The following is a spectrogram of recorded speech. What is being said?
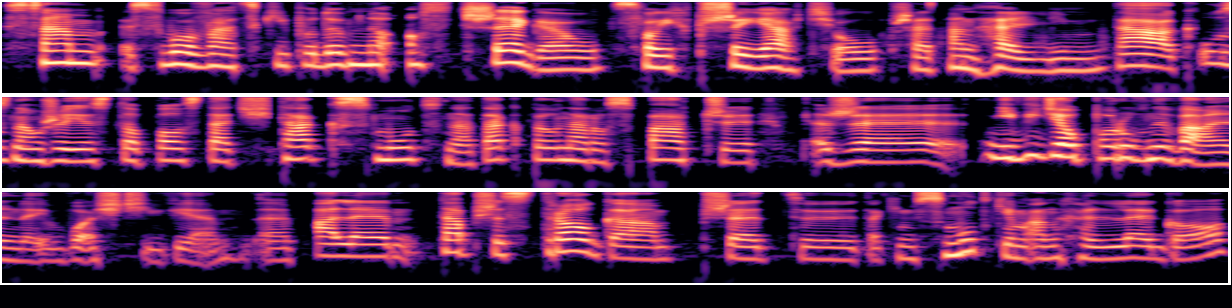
Sam Słowacki podobno ostrzegał swoich przyjaciół przed Angelim. Tak, uznał, że jest to postać tak smutna, tak pełna rozpaczy, że nie widział porównywalnej właściwie. Ale ta przestroga przed y, takim smutkiem Angellego,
